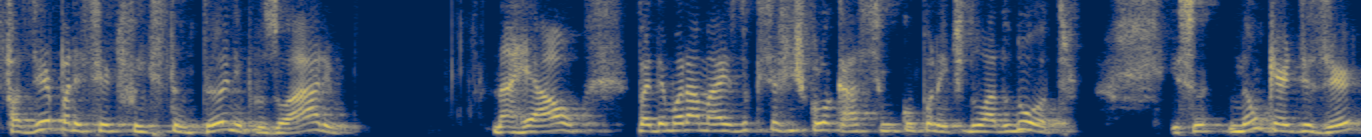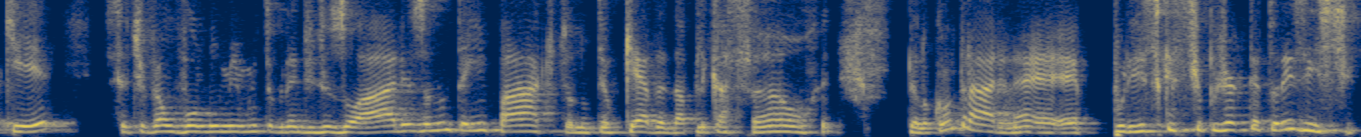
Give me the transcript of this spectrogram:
fazer parecer que foi instantâneo para o usuário, na real, vai demorar mais do que se a gente colocasse um componente do lado do outro. Isso não quer dizer que se eu tiver um volume muito grande de usuários, eu não tenho impacto, eu não tenho queda da aplicação. Pelo contrário, né? É, é por isso que esse tipo de arquitetura existe,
